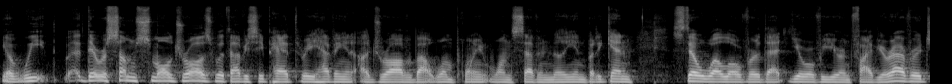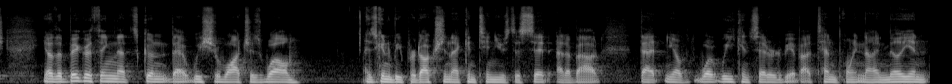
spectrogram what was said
You know, we there were some small draws with obviously PADD three having a draw of about 1.17 million, but again, still well over that year over year and five year average. You know, the bigger thing that's going that we should watch as well is going to be production that continues to sit at about that you know what we consider to be about 10.9 million.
